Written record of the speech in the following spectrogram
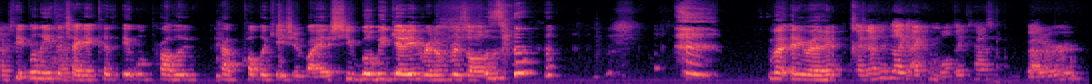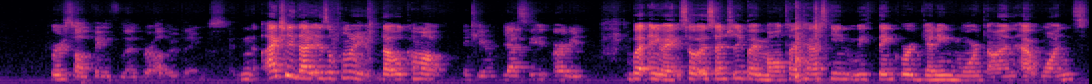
I'm people need to check it because it will probably have publication bias. She will be getting rid of results. but anyway, I definitely feel like I can multitask better for some things than for other things. actually, that is a point that will come up. Thank you. Yeah, see, already. But anyway, so essentially by multitasking, we think we're getting more done at once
